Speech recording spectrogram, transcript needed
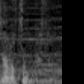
sabes dónde hacer.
